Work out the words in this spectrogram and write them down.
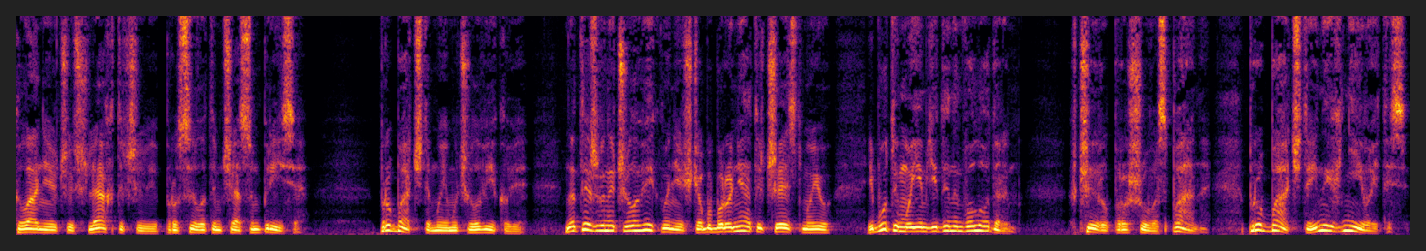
кланяючись шляхтичеві, просила тим часом Пріся. Пробачте моєму чоловікові. На те ж ви не чоловік мені, щоб обороняти честь мою і бути моїм єдиним володарем. Щиро прошу вас, пане, пробачте і не гнівайтесь.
